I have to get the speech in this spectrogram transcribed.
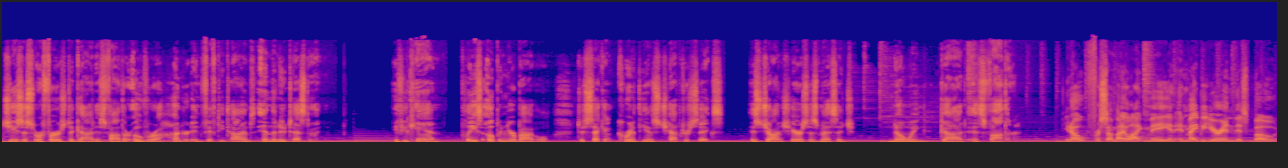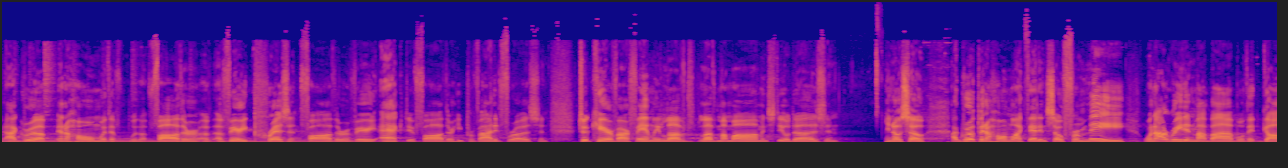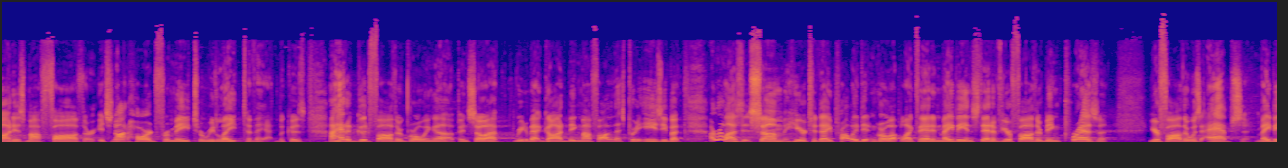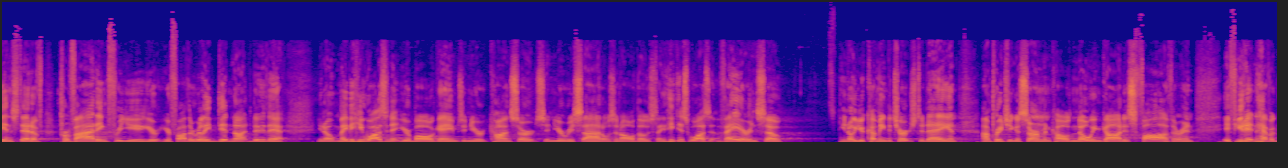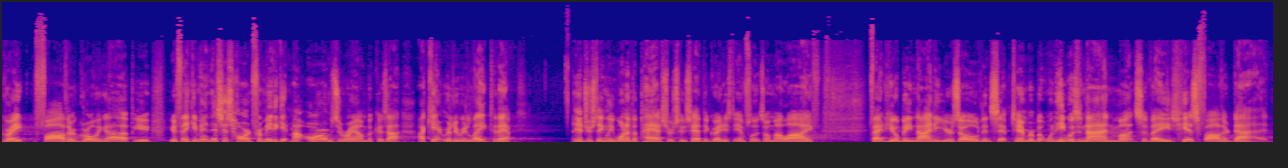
Jesus refers to God as Father over 150 times in the New Testament. If you can, please open your Bible to 2 Corinthians chapter 6 as Jon shares his message, Knowing God as Father. You know, for somebody like me, and, and maybe you're in this boat, I grew up in a home with a, with a father, a, a very present father, a very active father. He provided for us and took care of our family, loved, loved my mom and still does. And you know, so I grew up in a home like that. And so for me, when I read in my Bible that God is my father, it's not hard for me to relate to that because I had a good father growing up. And so I read about God being my father. That's pretty easy. But I realize that some here today probably didn't grow up like that. And maybe instead of your father being present, your father was absent. Maybe instead of providing for you, your, your father really did not do that you know, maybe he wasn't at your ball games and your concerts and your recitals and all those things. He just wasn't there. And so, you know, you're coming to church today and I'm preaching a sermon called Knowing God as Father. And if you didn't have a great father growing up, you, you're thinking, man, this is hard for me to get my arms around because I, I can't really relate to that. Interestingly, one of the pastors who's had the greatest influence on my life, in fact, he'll be 90 years old in September, but when he was nine months of age, his father died.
